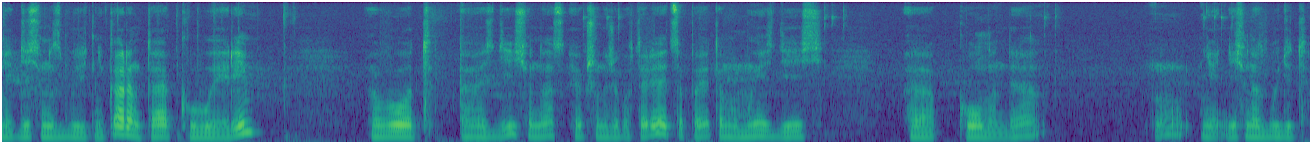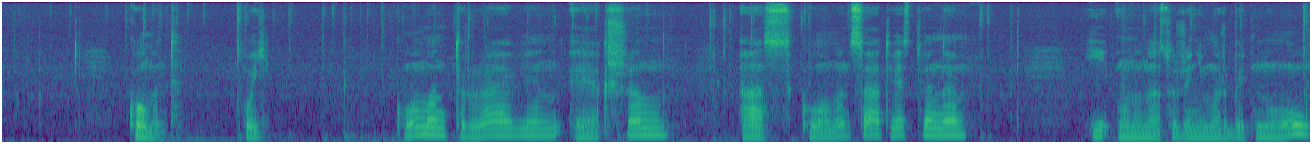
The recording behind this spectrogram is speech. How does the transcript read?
Нет, здесь у нас будет не current, а query. Вот. А здесь у нас action уже повторяется, поэтому мы здесь э, command, да. Ну, нет, здесь у нас будет command. Ой. Command равен action as command, соответственно. И он у нас уже не может быть null.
